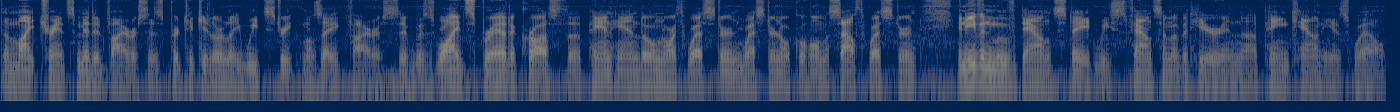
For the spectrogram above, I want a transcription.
the mite transmitted viruses, particularly wheat streak mosaic virus. It was widespread across the panhandle, northwestern, western Oklahoma, southwestern, and even moved downstate. We found some of it here in uh, Payne County as well.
